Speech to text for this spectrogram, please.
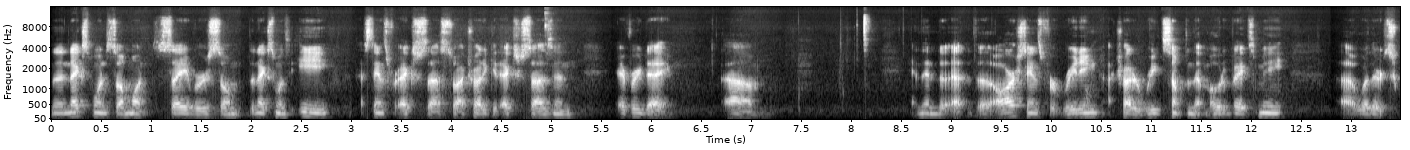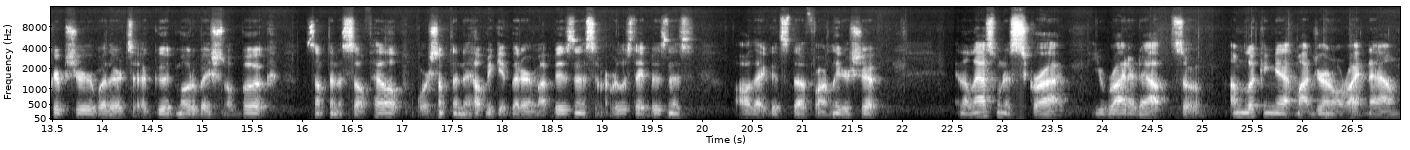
And the next one, so I'm on savers. So I'm, the next one's E. That stands for exercise. So I try to get exercise in every day. Um, and then the, the, R stands for reading. I try to read something that motivates me, uh, whether it's scripture, whether it's a good motivational book, something to self help, or something to help me get better in my business, in my real estate business, all that good stuff on leadership. And the last one is scribe. You write it out. So I'm looking at my journal right now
